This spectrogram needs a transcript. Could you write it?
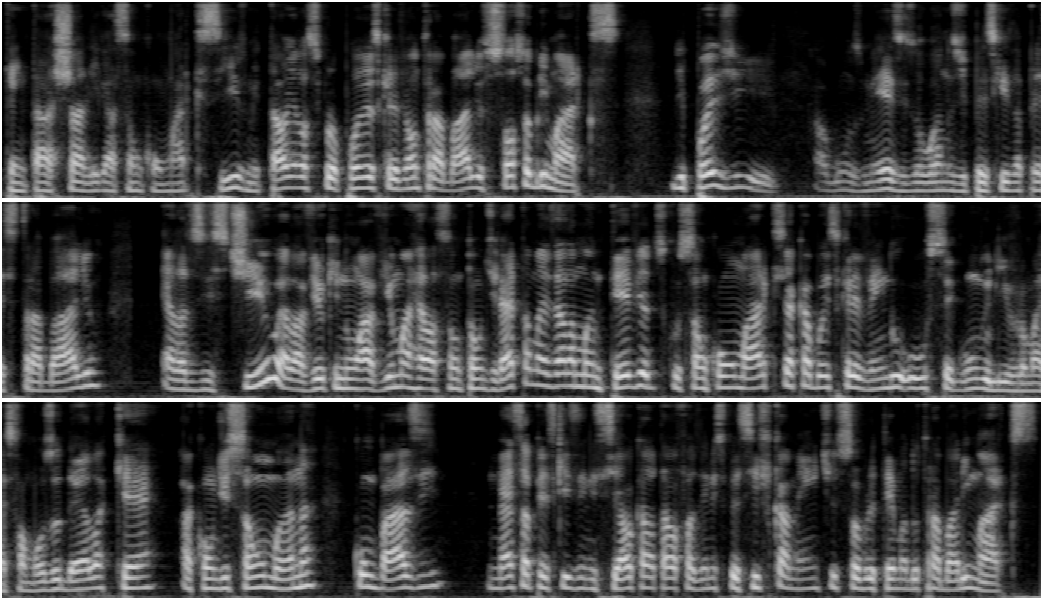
tentar achar ligação com o marxismo e tal, e ela se propôs a escrever um trabalho só sobre Marx. Depois de alguns meses ou anos de pesquisa para esse trabalho, ela desistiu, ela viu que não havia uma relação tão direta, mas ela manteve a discussão com o Marx e acabou escrevendo o segundo livro mais famoso dela, que é A Condição Humana, com base nessa pesquisa inicial que ela estava fazendo especificamente sobre o tema do trabalho em Marx.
